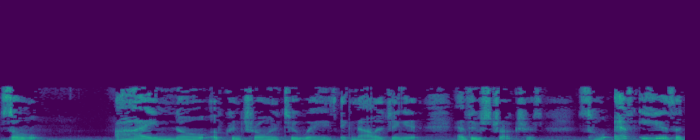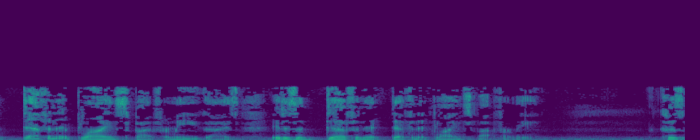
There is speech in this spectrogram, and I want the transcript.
So I know of control in two ways acknowledging it and through structures. So FE is a definite blind spot for me, you guys. It is a definite, definite blind spot for me. Because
